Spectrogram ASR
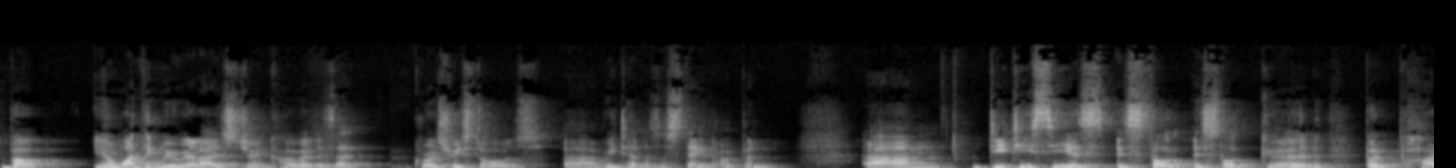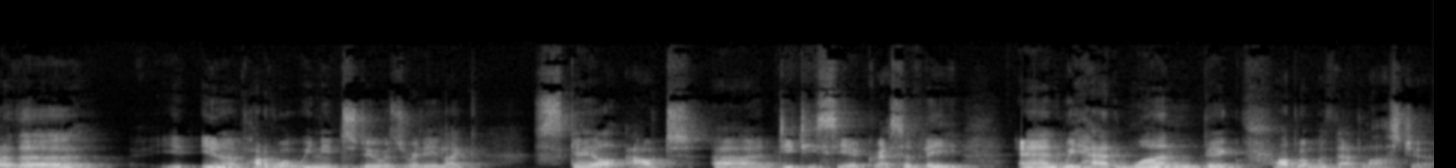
but you know, one thing we realized during COVID is that grocery stores, uh, retailers are staying open. Um, DTC is, is still, is still good, but part of the, you, know, part of what we need to do is really like scale out, uh, DTC aggressively. And we had one big problem with that last year.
